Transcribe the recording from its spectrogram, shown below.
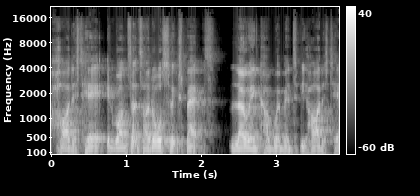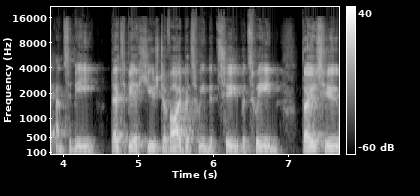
hardest hit, in one sense, I'd also expect low income women to be hardest hit and to be there to be a huge divide between the two, between those who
